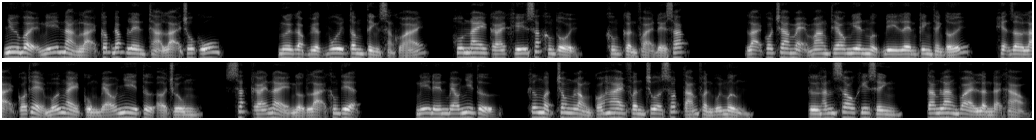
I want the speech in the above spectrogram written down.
Như vậy nghĩ nàng lại cấp đắp lên thả lại chỗ cũ. Người gặp việc vui tâm tình sảng khoái, hôm nay cái khí sắc không tồi, không cần phải để sắc. Lại có cha mẹ mang theo nghiên mực đi lên kinh thành tới, hiện giờ lại có thể mỗi ngày cùng béo nhi tử ở chung, sắt cái này ngược lại không tiện. Nghĩ đến béo nhi tử, Khương Mật trong lòng có hai phần chua xót tám phần vui mừng. Từ hắn sau khi sinh, tam lang vài lần đại khảo,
